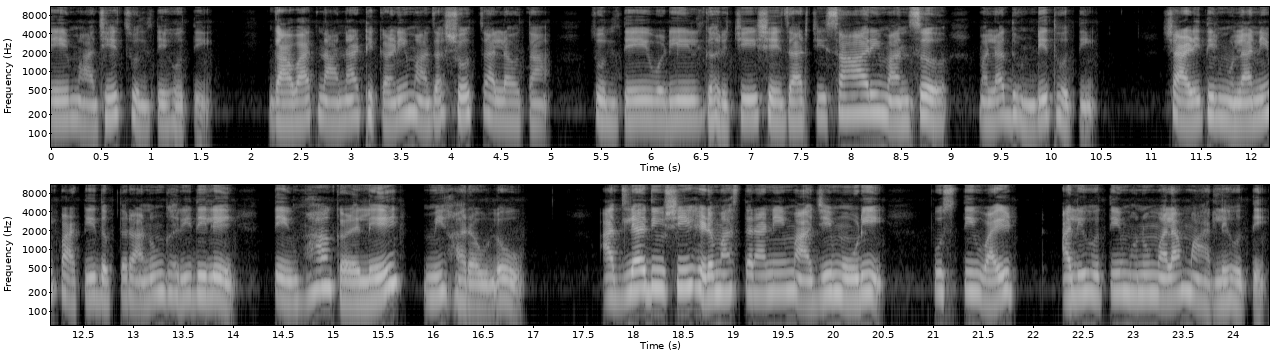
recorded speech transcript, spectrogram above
ते माझे चुलते होते. गावात नाना ठिकाणी माझा शोध चालला होता. चुलते वडील घरची शेजारची सारी माणसं मला धुंडीत होती. शाळेतील मुलांनी पाटी दप्तर आणून घरी दिले तेव्हा कळले मी हरवलो. आदल्या दिवशी हेडमास्तरांनी माझी मोडी पुस्ती वाईट आली होती म्हणून मला मारले होते.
